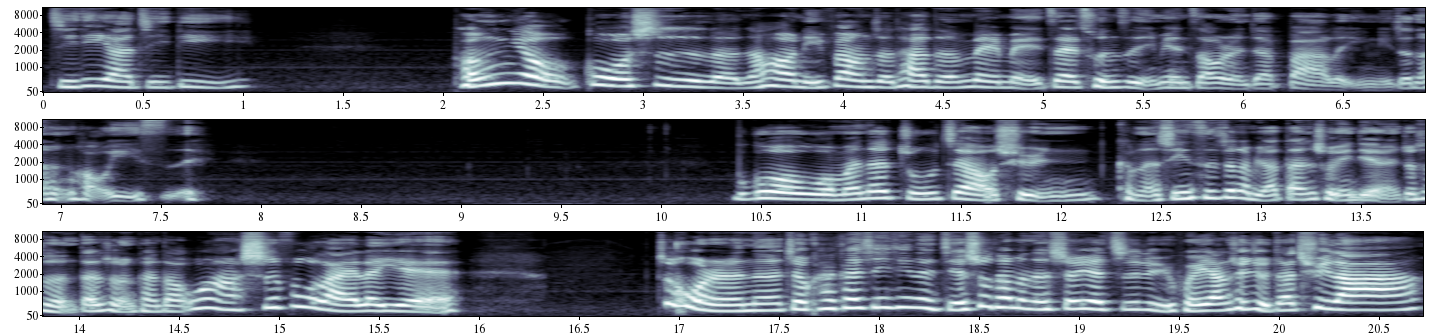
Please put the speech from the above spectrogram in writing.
吉地啊吉地，朋友过世了，然后你放着他的妹妹在村子里面遭人家霸凌，你真的很好意思。不过我们的主角群可能心思真的比较单纯一点，就是很单纯的看到哇师傅来了耶，这伙人呢就开开心心的结束他们的修业之旅，回阳泉酒家去啦。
